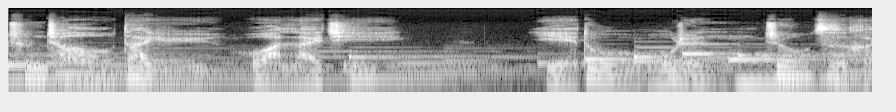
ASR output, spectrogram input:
春潮带雨，晚来急。野渡无人，舟自横。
